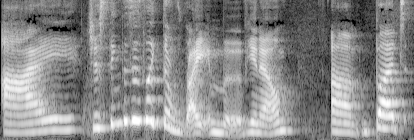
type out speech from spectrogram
I just think this is like the right move, you know? Um, but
